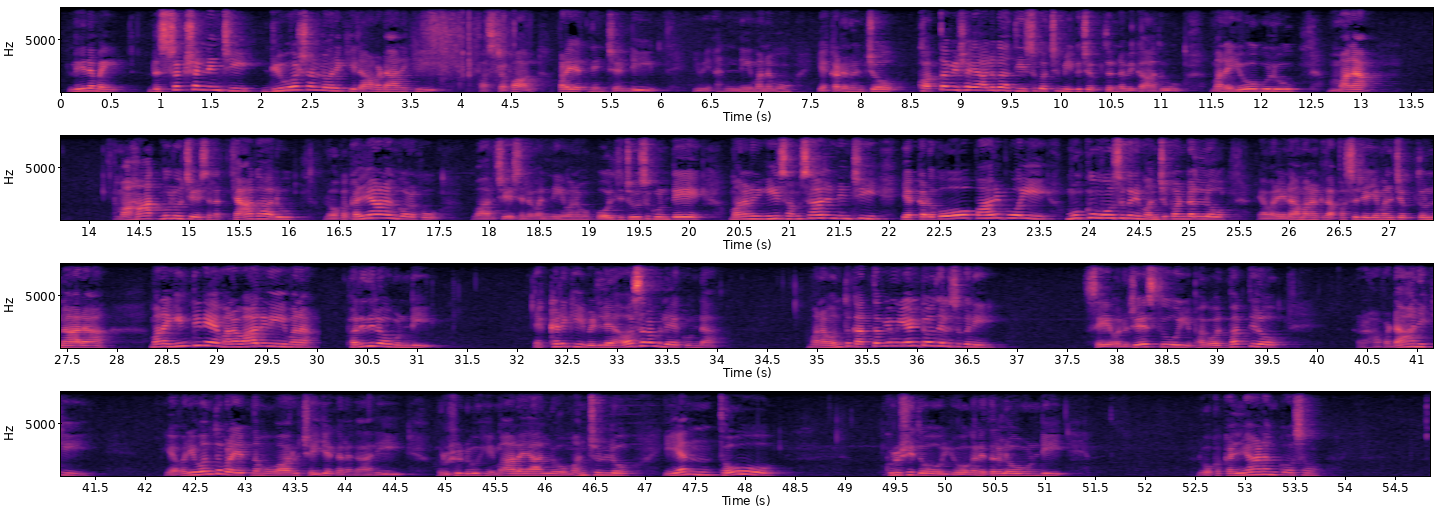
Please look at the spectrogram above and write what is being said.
లీనమై డిస్ట్రక్షన్ నుంచి డివోషన్లోనికి రావడానికి ఫస్ట్ ఆఫ్ ఆల్ ప్రయత్నించండి. ఇవి అన్నీ మనము ఎక్కడి నుంచో కొత్త విషయాలుగా తీసుకొచ్చి మీకు చెప్తున్నవి కాదు. మన యోగులు మన మహాత్ములు చేసిన త్యాగాలు లోక కళ్యాణం కొరకు వారు చేసినవన్నీ మనము పోల్చి చూసుకుంటే మనం ఈ సంసారం నుంచి ఎక్కడికో పారిపోయి ముక్కు మూసుకుని మంచుకొండల్లో ఎవరైనా మనకు తపస్సు చేయమని చెప్తున్నారా? మన ఇంటినే మన వారిని మన పరిధిలో ఉండి ఎక్కడికి వెళ్ళే అవసరం లేకుండా మన వంతు కర్తవ్యం ఏంటో తెలుసుకుని సేవలు చేస్తూ ఈ భగవద్భక్తిలో రావడానికి ఎవరి వంతు ప్రయత్నము వారు చెయ్యగలగాలి. ఋషులు హిమాలయాల్లో మంచుల్లో ఎంతో కృషితో యోగ నిద్రలో ఉండి లోక కళ్యాణం కోసం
